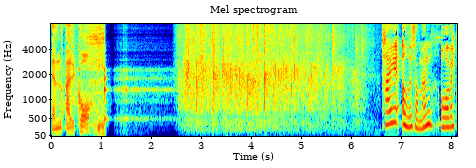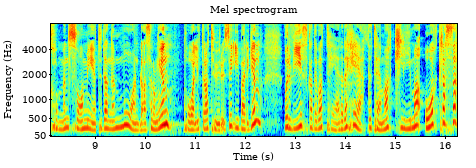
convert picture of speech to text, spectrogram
NRK. Hei, alle sammen, og velkommen så mye til denne morgenbladsalongen på Litteraturhuset i Bergen, hvor vi skal debattere det hete temaet klima og klasse.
